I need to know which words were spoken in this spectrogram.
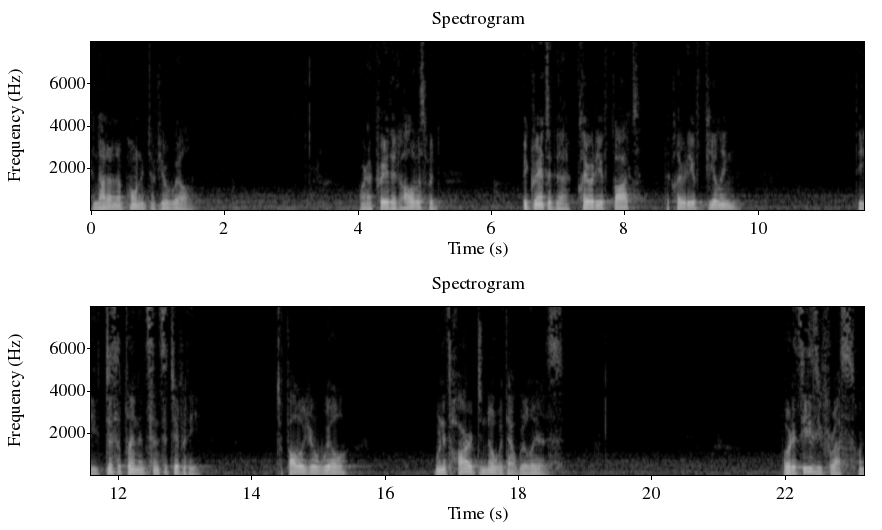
and not an opponent of your will. Lord, I pray that all of us would be granted the clarity of thought, the clarity of feeling, the discipline and sensitivity to follow your will when it's hard to know what that will is. Lord, it's easy for us on,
